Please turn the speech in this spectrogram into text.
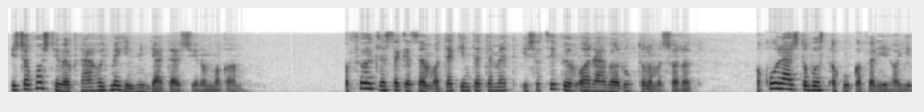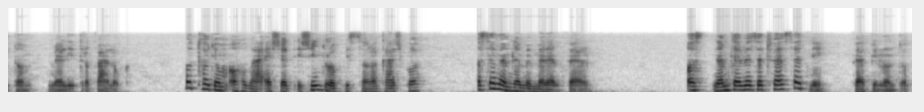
és csak most jövök rá, hogy megint mindjárt elsírom magam. A földre szegezem a tekintetemet, és a cipőm arrával rúgtolom a sarat. A kólás dobozt a kuka felé hajítom, mellé trafálok. Ott hagyom, ahová esett, és indulok vissza a lakásba, a szemem nem emelem fel. Azt nem tervezett felszedni? Felpillantok.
